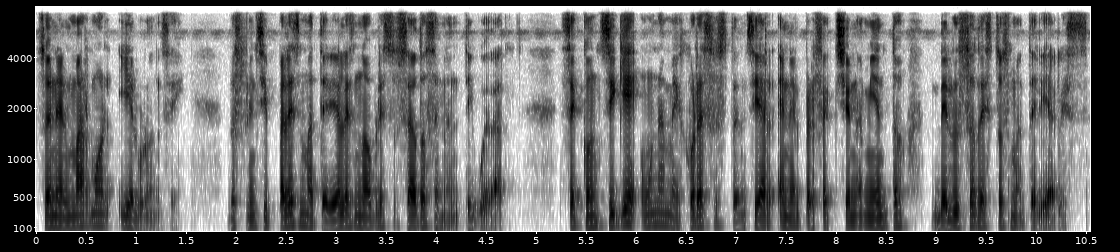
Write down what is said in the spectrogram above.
son el mármol y el bronce, los principales materiales nobles usados en la antigüedad. Se consigue una mejora sustancial en el perfeccionamiento del uso de estos materiales.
